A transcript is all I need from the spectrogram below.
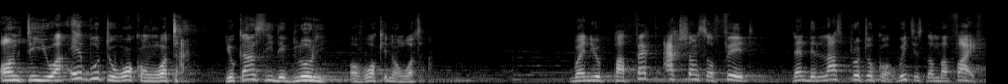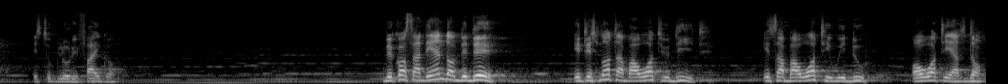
Until you are able to walk on water, you can't see the glory of walking on water. When you perfect actions of faith, then the last protocol, which is number five, is to glorify God. Because at the end of the day, it is not about what you did, it's about what He will do or what He has done.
